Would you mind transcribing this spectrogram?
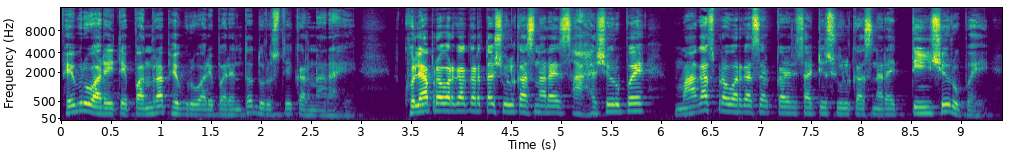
फेब्रुवारी ते पंधरा फेब्रुवारीपर्यंत दुरुस्ती करणार आहे. खुल्या प्रवर्गाकरता शुल्क असणार आहे सहाशे रुपये. मागास प्रवर्गासाठी शुल्क असणार आहे तीनशे रुपये.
